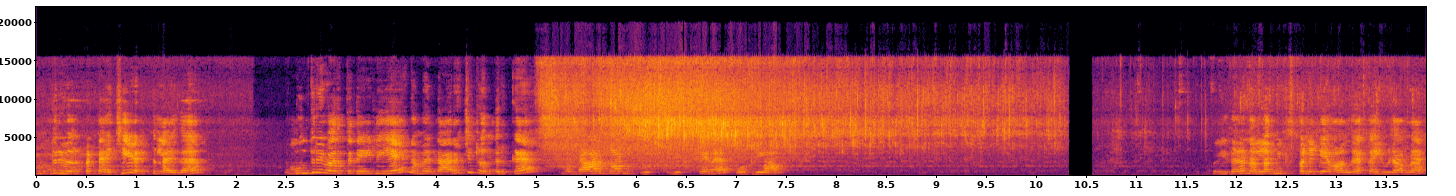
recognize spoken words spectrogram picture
முந்திரி வெறுப்பட்டாச்சு எடுத்துடலாம் இதை. முந்திரி வறுத்தனையிலேயே நம்ம இந்த அரைச்சிட்டு வந்திருக்க? இந்த டார்கான் மிக்சரை போட்டுடலாம். இதை நல்லா மிக்ஸ் பண்ணிட்டே வாங்க கைவிடாமல்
